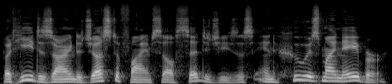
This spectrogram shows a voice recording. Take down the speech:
But he, desiring to justify himself, said to Jesus, And who is my neighbor?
